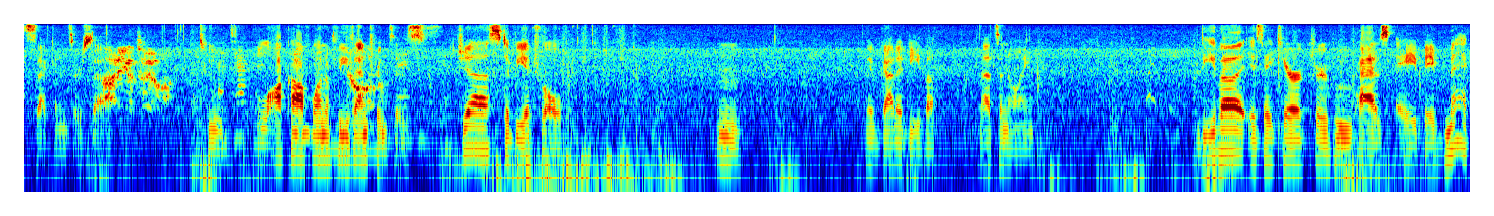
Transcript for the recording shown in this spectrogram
seconds or so to block off one of these entrances, just to be a troll. Hmm. They've got a D.Va. That's annoying. D.Va is a character who has a big mech.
